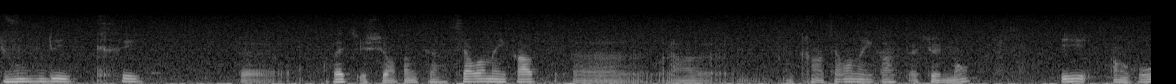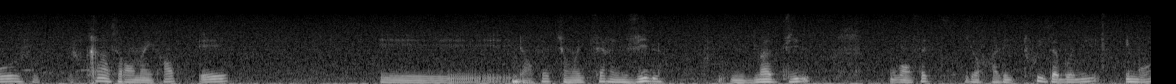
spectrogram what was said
Si vous voulez créer. Euh, en fait, je suis en train de créer un serveur Minecraft. Euh, voilà. Euh, on crée un serveur Minecraft actuellement. Et en gros, je, je crée un serveur Minecraft et et, en fait, j'ai envie de faire une ville, une map ville, où en fait, il y aura les, tous les abonnés et moi,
